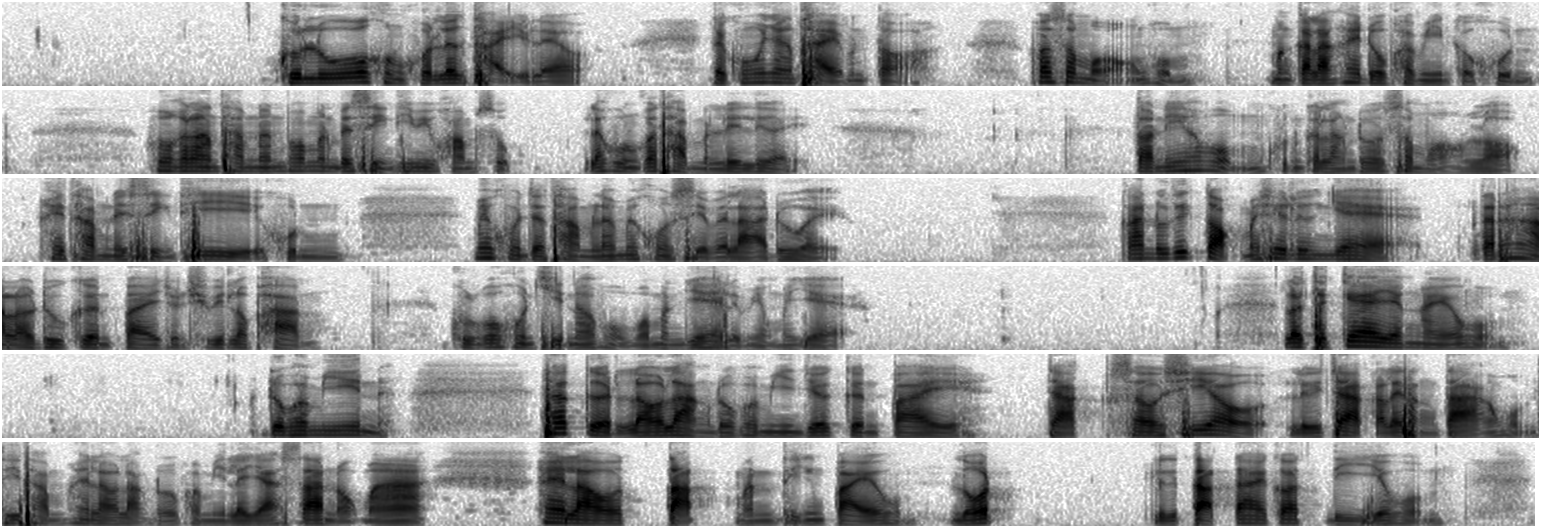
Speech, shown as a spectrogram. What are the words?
คุณรู้ว่าคุณควรเลิกไถอยู่แล้ว แต่คุณก็ยังไถมันต่อ เพราะสมองผม มันกำลังให้โดพามีนกับคุณ คุณกำลังทำนั้นเพราะมันเป็นสิ่งที่มีความสุข และคุณก็ทำมันเรื่อยๆ ตอนนี้ครับผมคุณกำลังโดนสมองหลอก ให้ทำในสิ่งที่คุณไม่ควรจะทำและไม่ควรเสียเวลาด้วย การดู TikTok ไม่ใช่เรื่องแย่ แต่ถ้าหากเราดูเกินไปจนชีวิตเราพัง คุณก็ควรคิดนะครับผมว่ามันแย่หรือยังไม่แย่ เราจะแก้ยังไงครับผม โดพามีน ถ้าเกิดเราหลั่งโดพามีนเยอะเกินไป จากโซเชียลหรือจากอะไรต่างๆครับผมที่ทำให้เราหลั่งโดพามีนระยะสั้นออกมา ให้เราตัดมันทิ้งไปครับผมลด หรือตัดได้ก็ดีครับผม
